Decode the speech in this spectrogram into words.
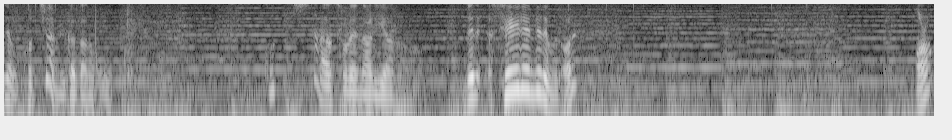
でもこっちは味方の方か。こっちならそれなりやな。で、精錬ででも、あれ？あら？こ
